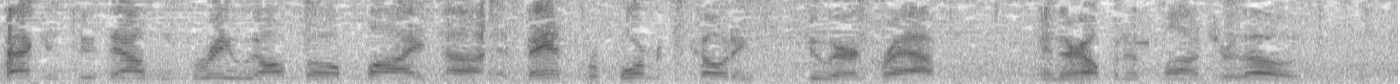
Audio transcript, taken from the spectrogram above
Back in 2003, we also applied uh, advanced performance coatings to two aircraft, and they're helping us monitor those.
